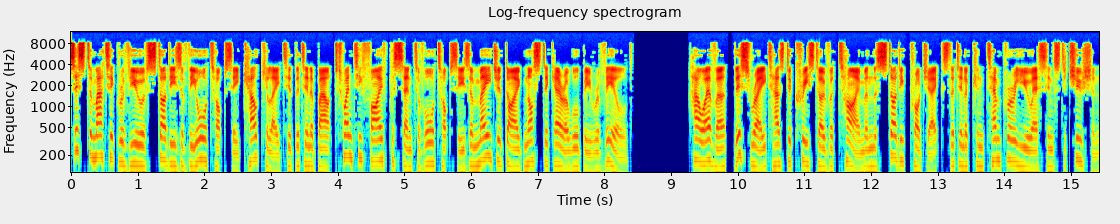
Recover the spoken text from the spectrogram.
systematic review of studies of the autopsy calculated that in about 25% of autopsies a major diagnostic error will be revealed. However, this rate has decreased over time and the study projects that in a contemporary U.S. institution,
